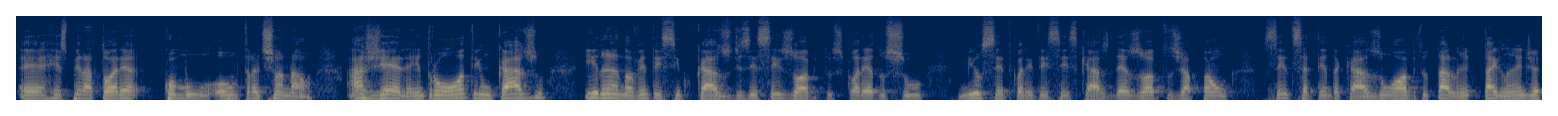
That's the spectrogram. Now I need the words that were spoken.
é, respiratória comum ou tradicional. A Argélia entrou ontem um caso Irã, 95 casos, 16 óbitos. Coreia do Sul, 1.146 casos, 10 óbitos. Japão, 170 casos, 1 óbito. Tailândia,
